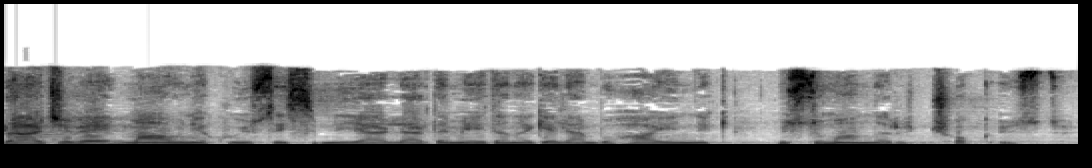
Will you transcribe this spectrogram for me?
Raci ve Maune kuyusu isimli yerlerde meydana gelen bu hainlik Müslümanları çok üzdü.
